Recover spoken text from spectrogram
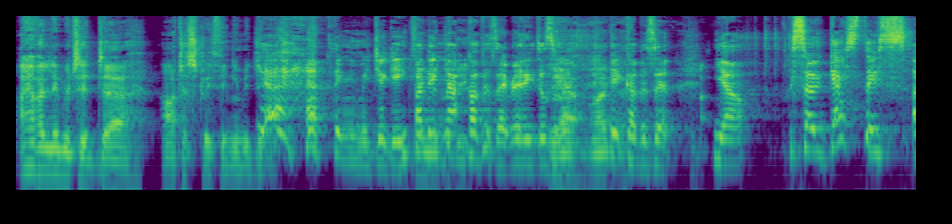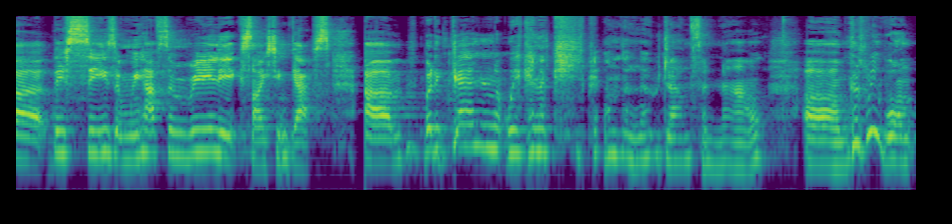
I, have a limited uh, artistry thingamajig. Thingamajiggy. I think that covers it, really, doesn't Yeah, it? well, I- it covers it. Yeah. So, guests this uh, this season, we have some really exciting guests. Um, but again, we're going to keep it on the lowdown for now because we want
